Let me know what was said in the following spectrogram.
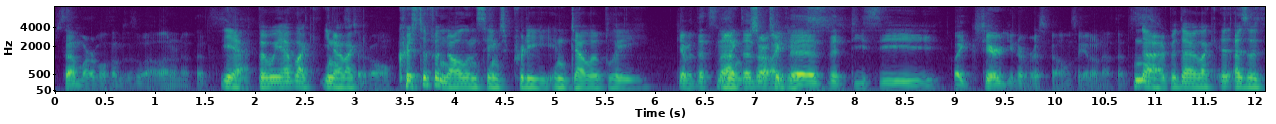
some Marvel films as well. I don't know if that's yeah, but we have like you know like. Christopher Nolan seems pretty indelibly Yeah, but that's not. Those aren't like his- the the DC like shared universe films. Like I don't know if that's no, but they're like as a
